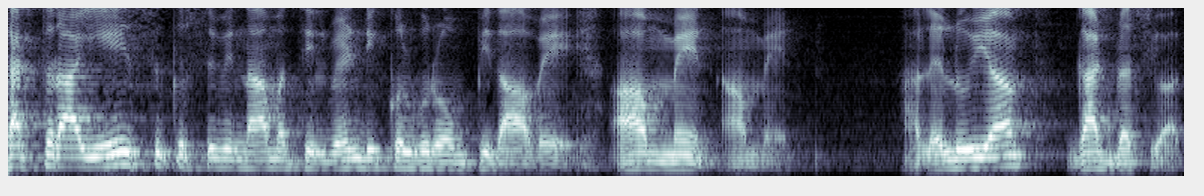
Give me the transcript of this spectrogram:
கர்த்தரா இயேசு கிறிஸ்துவின் நாமத்தில் வேண்டிக் கொள்கிறோம் பிதாவே. ஆமேன் ஆமேன். ஹalleluya காட் பிளஸ் யூ ஆல்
